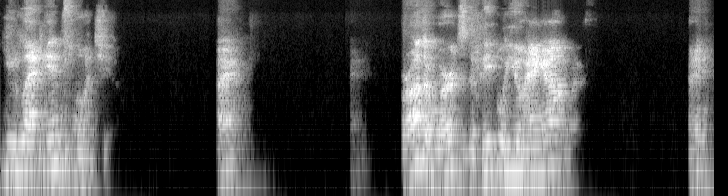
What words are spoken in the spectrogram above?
you let influence you, right? Or other words, the people you hang out with? Right?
